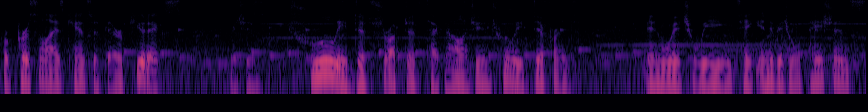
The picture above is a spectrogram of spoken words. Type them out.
for Personalized Cancer Therapeutics, which is truly disruptive technology and truly different in which we take individual patients,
